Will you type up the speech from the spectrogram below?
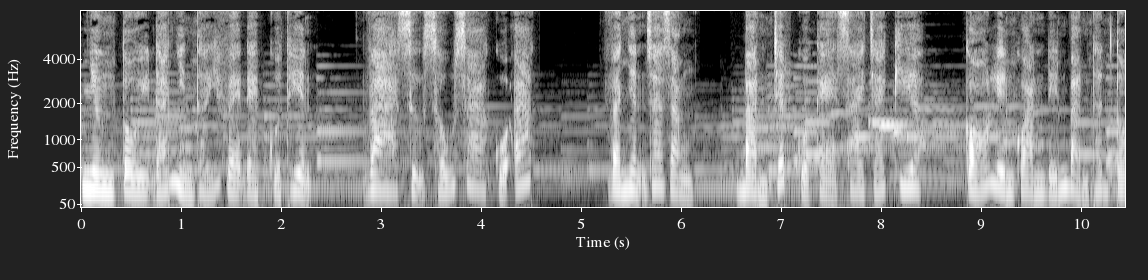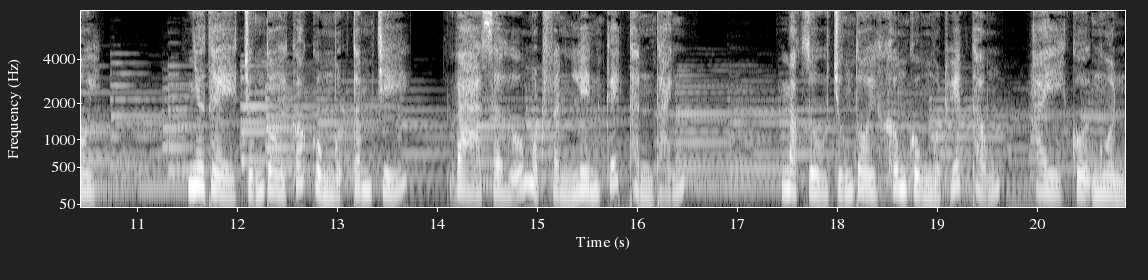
Nhưng tôi đã nhìn thấy vẻ đẹp của thiện và sự xấu xa của ác và nhận ra rằng bản chất của kẻ sai trái kia có liên quan đến bản thân tôi. Như thể chúng tôi có cùng một tâm trí và sở hữu một phần liên kết thần thánh mặc dù chúng tôi không cùng một huyết thống hay cội nguồn.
